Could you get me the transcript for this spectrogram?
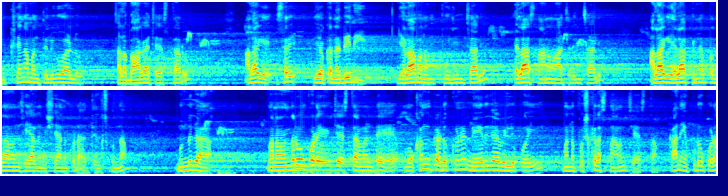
ముఖ్యంగా మన తెలుగు వాళ్ళు చాలా బాగా చేస్తారు. అలాగే సరే ఈ యొక్క నదిని ఎలా మనం పూజించాలి ఎలా స్నానం ఆచరించాలి అలాగే ఎలా పిండ ప్రదానం చేయాలనే విషయాన్ని కూడా తెలుసుకుందాం. ముందుగా మనమందరం కూడా ఏం చేస్తామంటే ముఖం కడుక్కుని నేరుగా వెళ్ళిపోయి మన పుష్కర స్నానం చేస్తాం. కానీ ఎప్పుడూ కూడా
